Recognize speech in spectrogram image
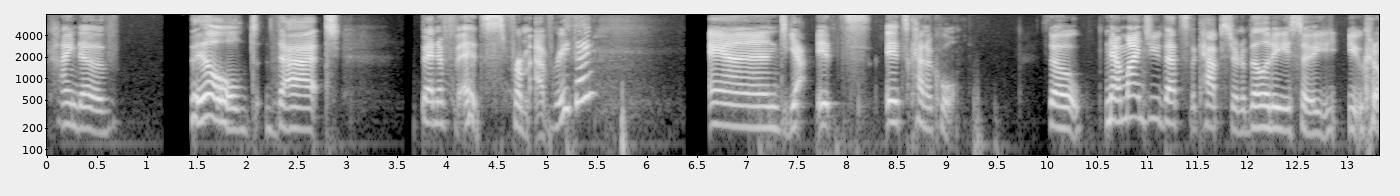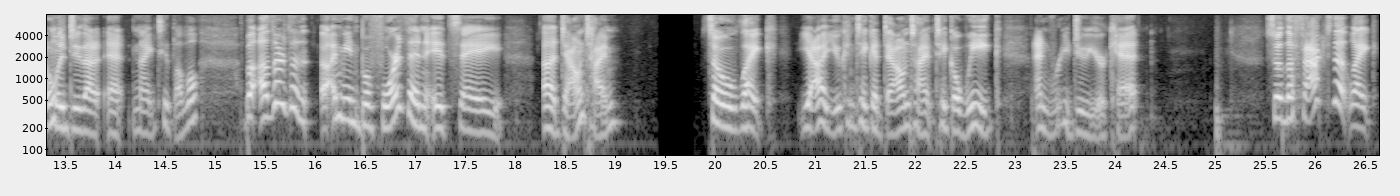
kind of build that benefits from everything. And yeah, it's it's kind of cool. So now, mind you, that's the capstone ability, so you, you can only do that at 19th level. But other than, I mean, before then, it's a, a downtime. So, like, yeah, you can take a downtime, take a week, and redo your kit. So the fact that, like,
